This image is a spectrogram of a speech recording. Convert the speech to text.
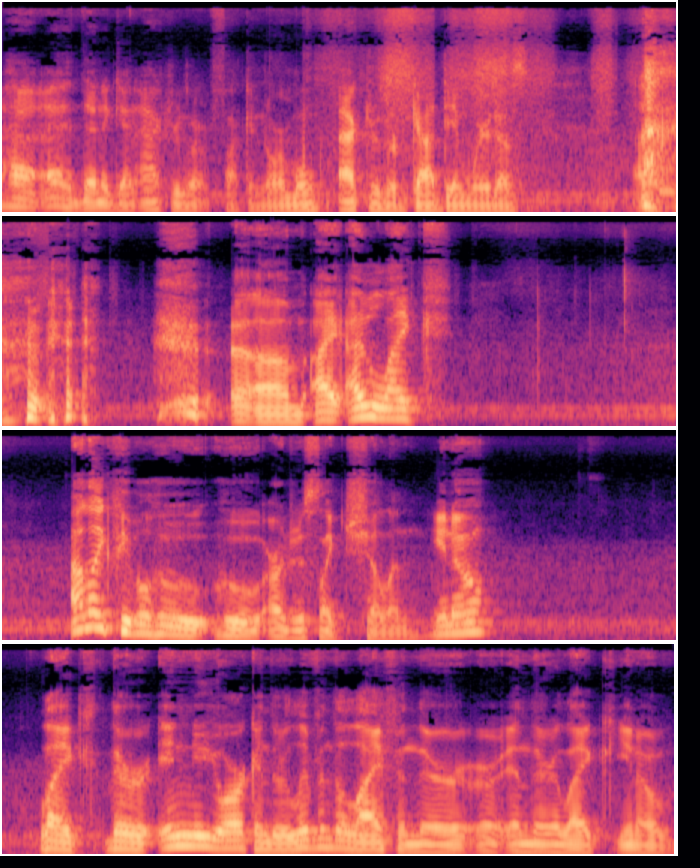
have... Eh, then again, actors aren't fucking normal. Actors are goddamn weirdos. um, I I like I like people who who are just like chilling, you know? Like they're in New York and they're living the life and they're and they're like, you know,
